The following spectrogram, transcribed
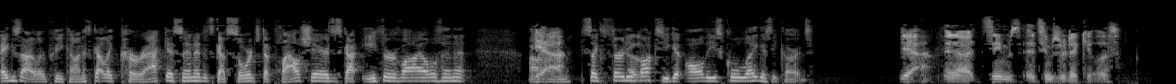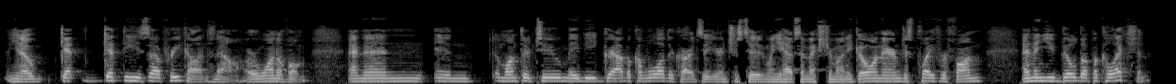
Exiler precon. It's got like Karakas in it. It's got Swords to Plowshares. It's got Aether Vials in it. Um, Yeah. it's like thirty bucks. You get all these cool Legacy cards. Yeah, yeah. It seems it seems ridiculous. You know, get get these uh, precons now, or one of them, and then in a month or two, maybe grab a couple other cards that you're interested in when you have some extra money. Go on there and just play for fun, and then you build up a collection,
